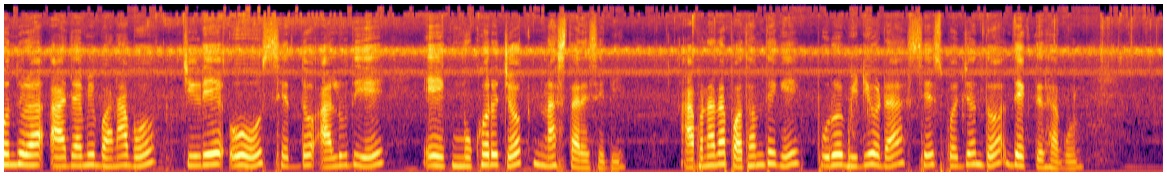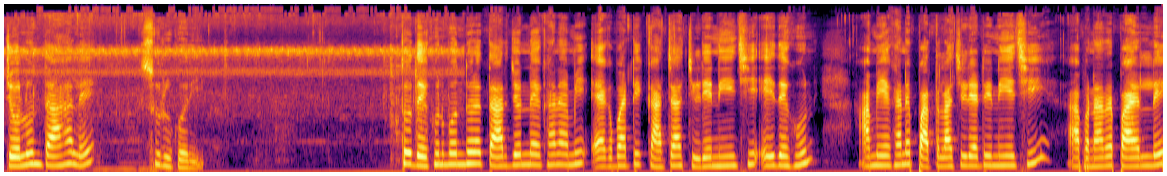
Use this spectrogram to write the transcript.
বন্ধুরা, আজ আমি বানাবো চিড়ে ও সেদ্ধ আলু দিয়ে এক মুখরোচক নাস্তা রেসিপি আপনারা প্রথম থেকে পুরো ভিডিওটা শেষ পর্যন্ত দেখতে থাকুন। চলুন তাহলে শুরু করি। তো দেখুন বন্ধুরা, তার জন্য এখানে আমি এক বাটি কাঁচা চিড়ে নিয়েছি। এই দেখুন, আমি এখানে পাতলা চিড়েটি নিয়েছি। আপনারা পারলে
